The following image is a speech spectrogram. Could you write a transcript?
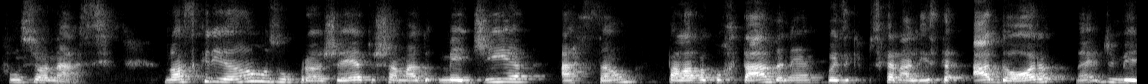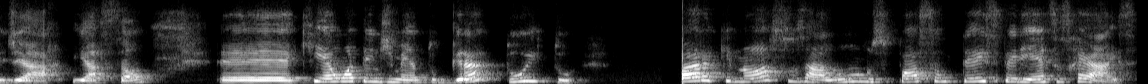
funcionasse? Nós criamos um projeto chamado Media Ação, palavra cortada, né? Coisa que o psicanalista adora, né? De mediar e ação, é, que é um atendimento gratuito para que nossos alunos possam ter experiências reais.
